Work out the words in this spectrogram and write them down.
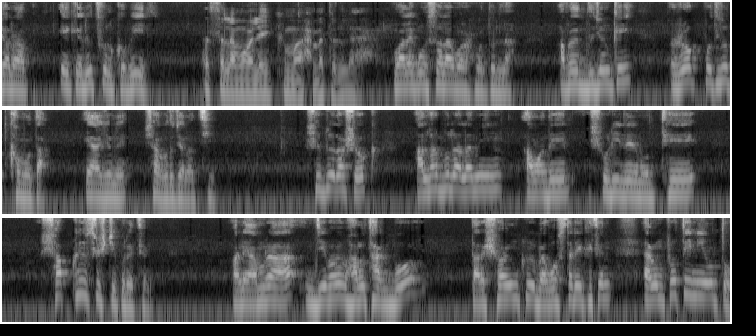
জনাব এ কে লুৎফুল কবির। আসসালামু আলাইকুম রহমতুল্লাহ। ওয়ালাইকুম আসসালাম রহমতুল্লাহ। আপনাদের দুজনকেই রোগ প্রতিরোধ ক্ষমতা এ আয়োজনে স্বাগত জানাচ্ছি। সুপ্রিয় দর্শক আল্লাহবুল আলমিন আমাদের শরীরের মধ্যে সব কিছু সৃষ্টি করেছেন। মানে আমরা যেভাবে ভালো থাকব, তার স্বয়ংক্রিয় ব্যবস্থা রেখেছেন এবং প্রতিনিয়ত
